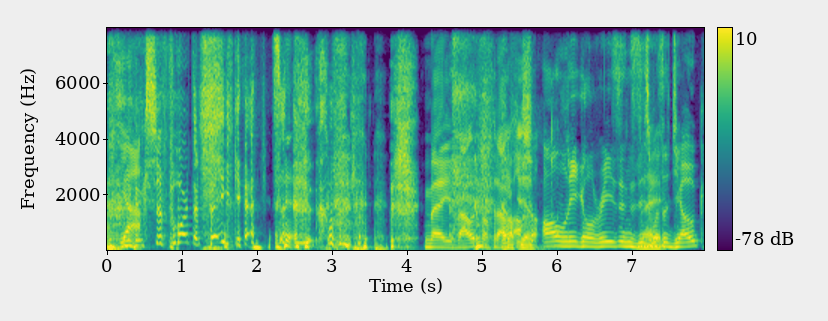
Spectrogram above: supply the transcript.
Ja, Ik support de fake Nee, we houden van vrouwtjes. for all legal reasons, this Nee. was a joke.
